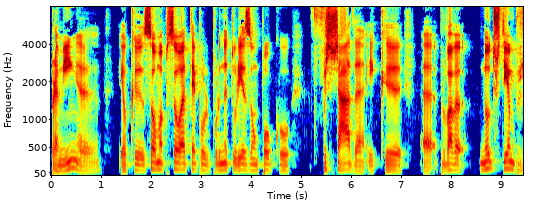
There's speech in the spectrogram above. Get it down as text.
para mim, eh, eu que sou uma pessoa até por, por natureza um pouco fechada e que uh, provável noutros tempos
